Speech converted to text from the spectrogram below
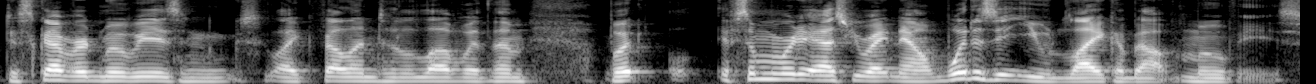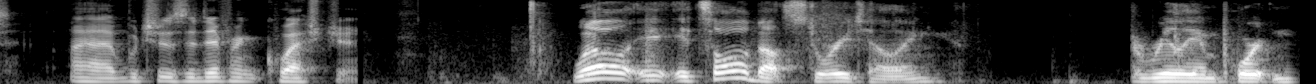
discovered movies and like fell into the love with them. But if someone were to ask you right now, what is it you like about movies? Uh, which is a different question. Well, it's all about storytelling. A really important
